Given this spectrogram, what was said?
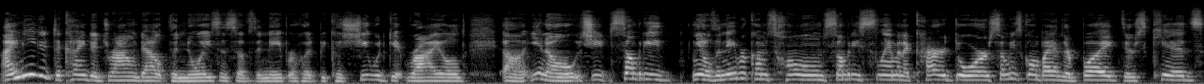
I needed to kind of drown out the noises of the neighborhood because she would get riled. Uh, you know, she somebody, you know, the neighbor comes home, somebody's slamming a car door, somebody's going by on their bike, there's kids,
